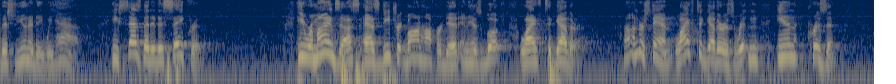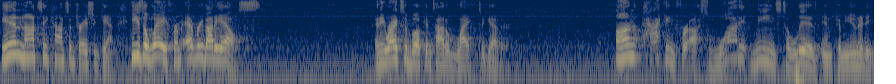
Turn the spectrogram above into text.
this unity we have. He says that it is sacred. He reminds us, as Dietrich Bonhoeffer did in his book, Life Together. Now, understand, Life Together is written in prison, in Nazi concentration camp. He's away from everybody else. And he writes a book entitled Life Together, unpacking for us what it means to live in community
